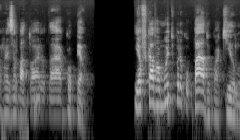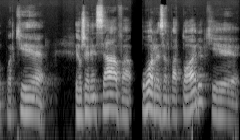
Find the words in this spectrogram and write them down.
reservatório da Copel. E eu ficava muito preocupado com aquilo, porque eu gerenciava o reservatório, que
